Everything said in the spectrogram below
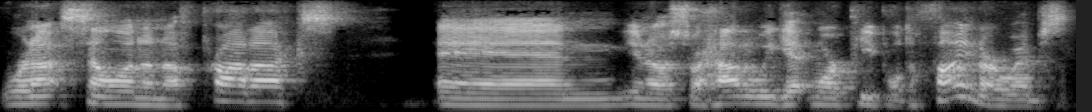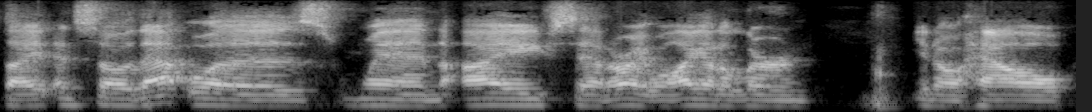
we're not selling enough products and you know so how do we get more people to find our website? And so that was when i said all right well i got to learn you know how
